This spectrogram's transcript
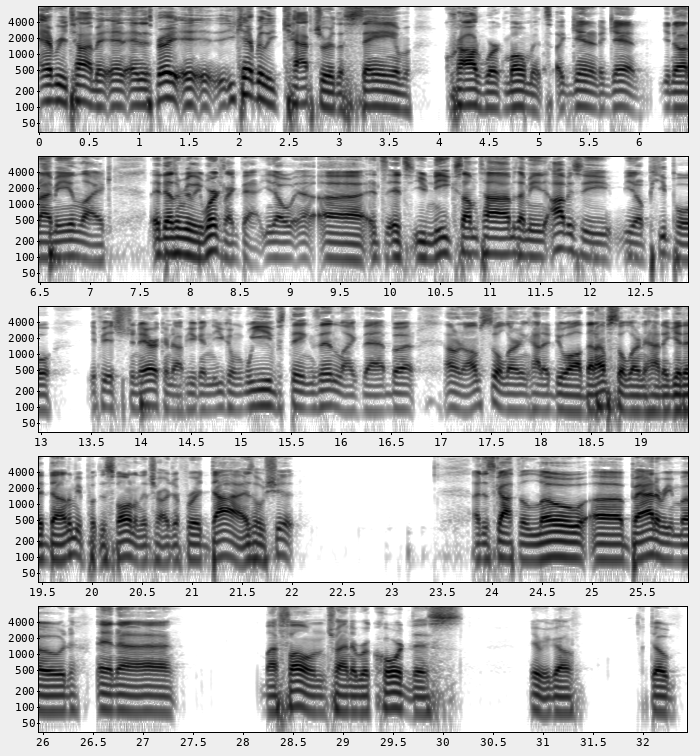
every time, and and it's very it, you can't really capture the same crowd work moments again and again. You know what I mean? Like it doesn't really work like that. You know, uh, it's it's unique sometimes. I mean, obviously, you know, people if it's generic enough, you can you can weave things in like that. But I don't know. I'm still learning how to do all that. I'm still learning how to get it done. Let me put this phone on the charger for it dies. Oh shit. I just got the low uh, battery mode and uh, my phone trying to record this. Here we go. Dope.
